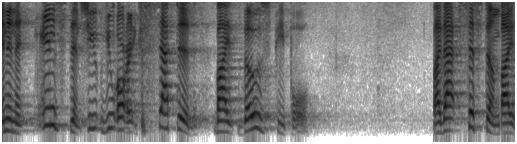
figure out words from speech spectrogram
And in an instant, you, you are accepted by those people by that system, by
